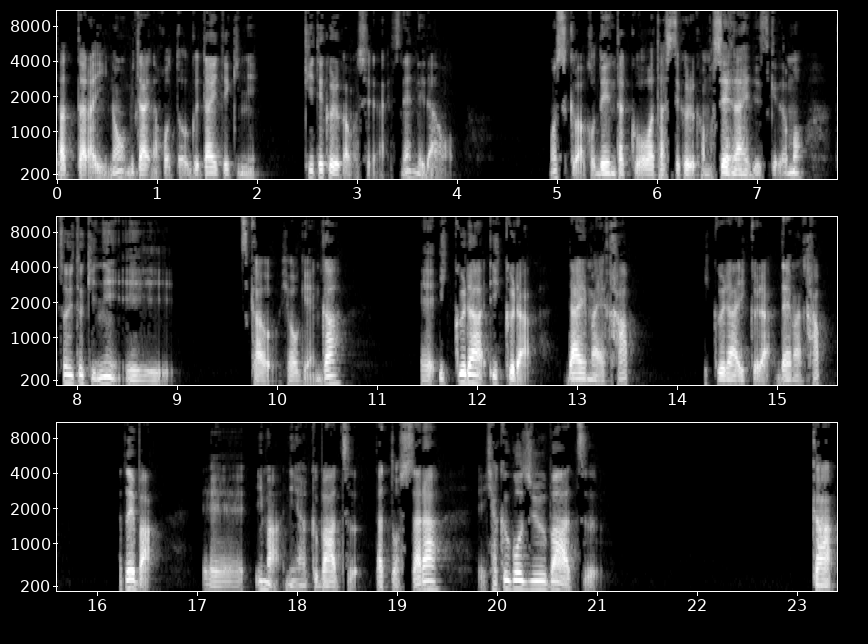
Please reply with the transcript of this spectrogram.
だったらいいのみたいなことを具体的に聞いてくるかもしれないですね、値段を。もしくはこう電卓を渡してくるかもしれないですけども、そういう時に、えー、使う表現が、えー、いくらいくら、 大前かいくらいくら、大前か例えば、えー、今200バーツだとしたら、150バーツが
